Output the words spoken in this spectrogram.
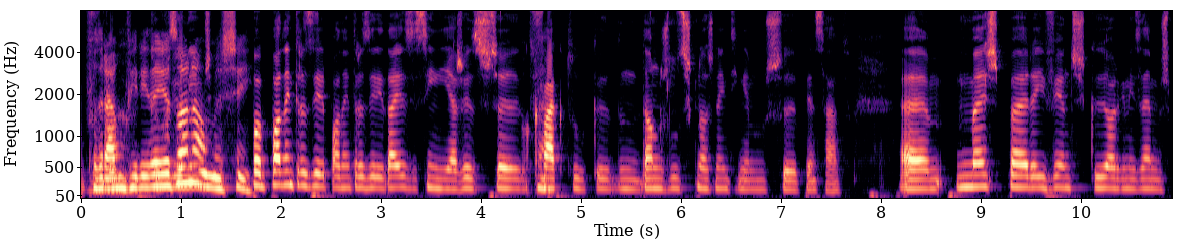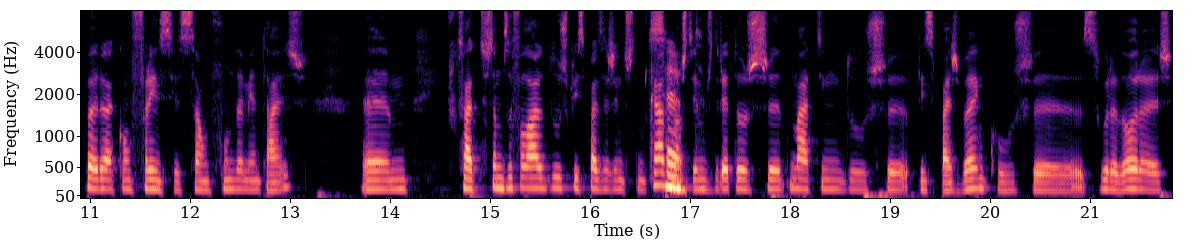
Poderão vir ideias ou não, mas sim. Podem trazer, podem trazer ideias, assim, e às vezes, eh, okay. de facto, que dão-nos luzes que nós nem tínhamos uh, pensado. Mas para eventos que organizamos para a conferência são fundamentais. Um, porque, de facto, estamos a falar dos principais agentes de mercado. Certo. Nós temos diretores de marketing dos principais bancos, seguradoras,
